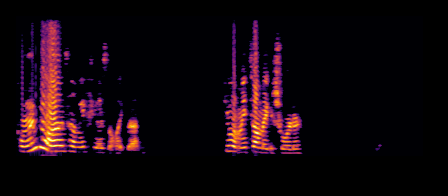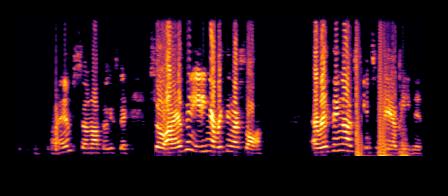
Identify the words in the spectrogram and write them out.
Comment below and tell me if you guys don't like that. If you want me to, I'll make it shorter. I am so not focused today. So, I have been eating everything I saw. Everything I've seen today, I've eaten it.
